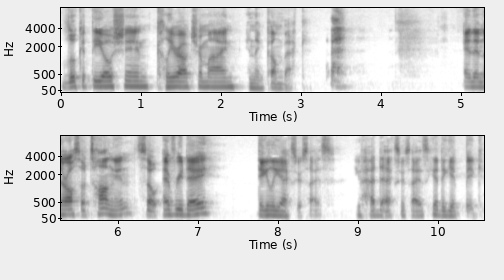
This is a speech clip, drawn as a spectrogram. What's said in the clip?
look at the ocean, clear out your mind, and then come back. and then they're also Tongan, so every day, daily exercise. You had to exercise, you had to get big.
